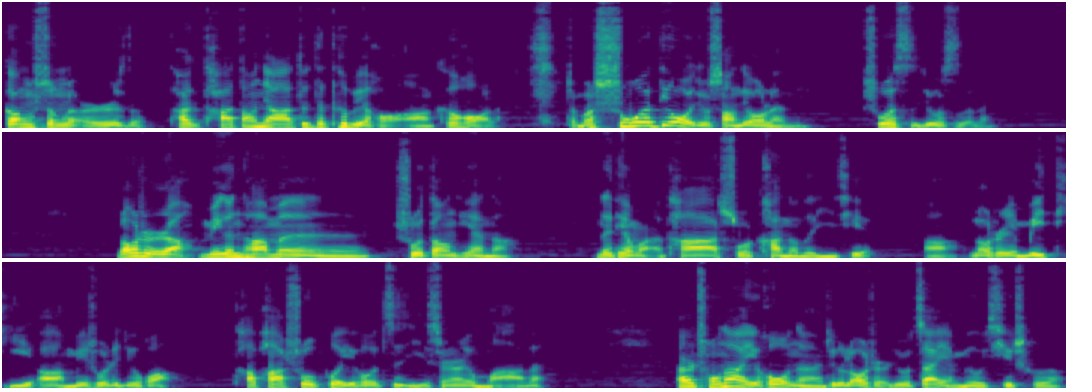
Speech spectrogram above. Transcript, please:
刚生了儿子，他他当家对他特别好啊，可好了，怎么说掉就上吊了呢？说死就死了。老婶啊没跟他们说当天呐，那天晚上他所看到的一切啊，老婶也没提啊，没说这句话，他怕说破以后自己身上有麻烦。但是从那以后呢，这个老婶就再也没有骑车，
